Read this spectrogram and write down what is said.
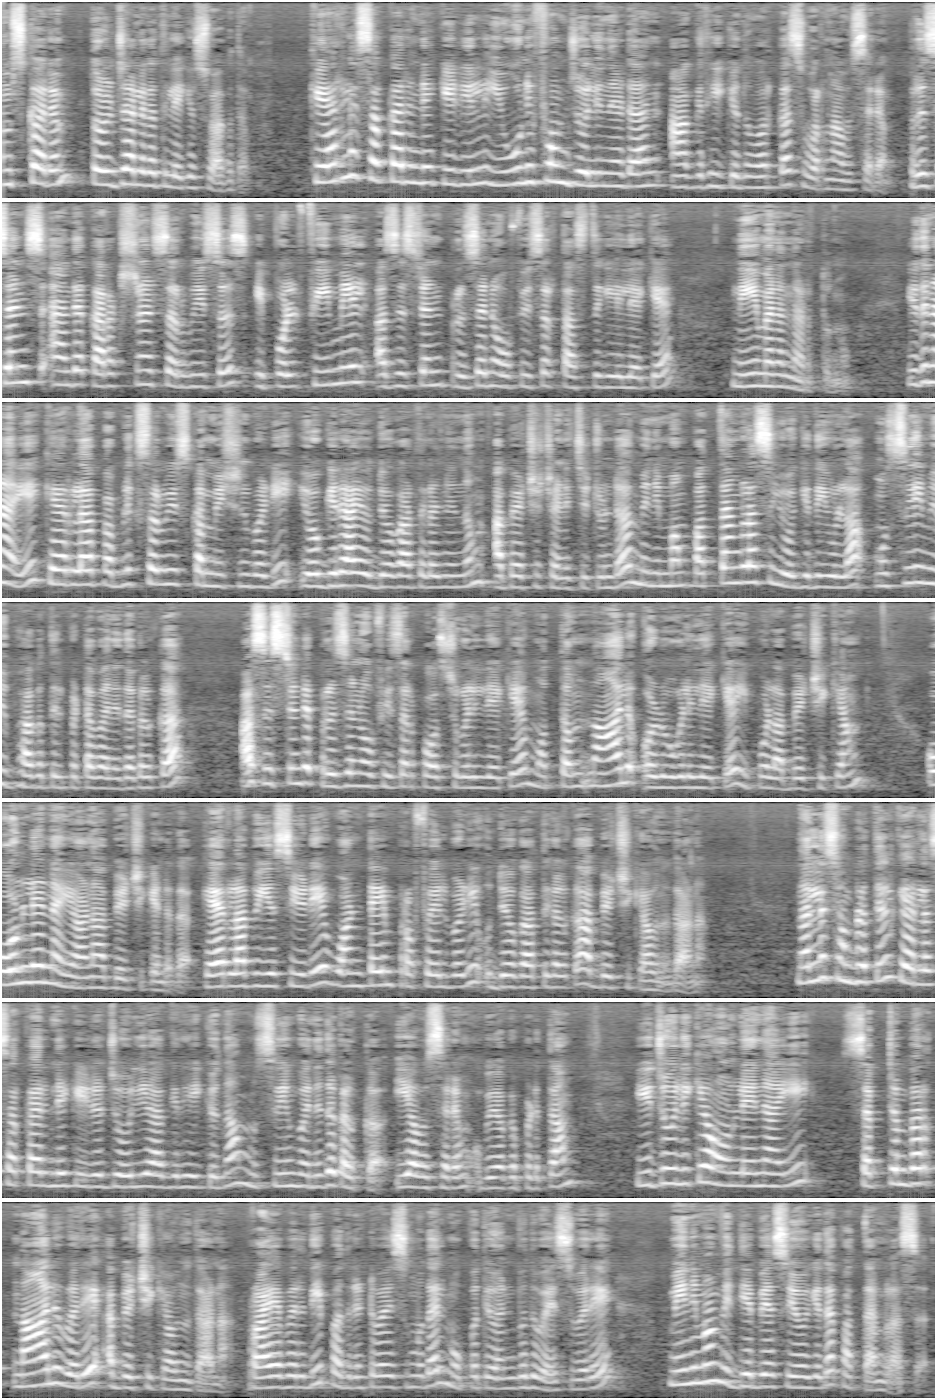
നമസ്കാരം. തൊഴിൽജാലകത്തിലേക്ക് സ്വാഗതം. കേരള സർക്കാരിന്റെ കീഴിൽ യൂണിഫോം ജോലി നേടാൻ ആഗ്രഹിക്കുന്നവർക്ക് സുവർണാവസരം. പ്രിസൻസ് ആൻഡ് കറക്ഷണൽ സർവീസസ് ഇപ്പോൾ ഫീമെയിൽ അസിസ്റ്റന്റ് പ്രിസൺ ഓഫീസർ തസ്തികയിലേക്ക് നിയമനം നടത്തുന്നു. ഇതിനായി കേരള പബ്ലിക് സർവീസ് കമ്മീഷൻ വഴി യോഗ്യരായ ഉദ്യോഗാർത്ഥികളിൽ നിന്നും അപേക്ഷ ക്ഷണിച്ചിട്ടുണ്ട്. മിനിമം പത്താം ക്ലാസ് യോഗ്യതയുള്ള മുസ്ലിം വിഭാഗത്തിൽപ്പെട്ട വനിതകൾക്ക് അസിസ്റ്റന്റ് പ്രിസൺ ഓഫീസർ പോസ്റ്റുകളിലേക്ക് മൊത്തം നാല് ഒഴിവുകളിലേക്ക് ഇപ്പോൾ അപേക്ഷിക്കാം. ഓൺലൈനായാണ് അപേക്ഷിക്കേണ്ടത്. കേരള പി എസ് സിയുടെ വൺ ടൈം പ്രൊഫൈൽ വഴി ഉദ്യോഗാർത്ഥികൾക്ക് അപേക്ഷിക്കാവുന്നതാണ്. നല്ല ശമ്പളത്തിൽ കേരള സർക്കാരിന്റെ കീഴിൽ ജോലി ആഗ്രഹിക്കുന്ന മുസ്ലിം വനിതകൾക്ക് ഈ അവസരം ഉപയോഗപ്പെടുത്താം. ഈ ജോലിക്ക് ഓൺലൈനായി സെപ്റ്റംബർ നാല് വരെ അപേക്ഷിക്കാവുന്നതാണ്. പ്രായപരിധി പതിനെട്ട് വയസ്സ് മുതൽ മുപ്പത്തി ഒൻപത് വയസ്സ് വരെ. മിനിമം വിദ്യാഭ്യാസ യോഗ്യത പത്താം ക്ലാസ്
